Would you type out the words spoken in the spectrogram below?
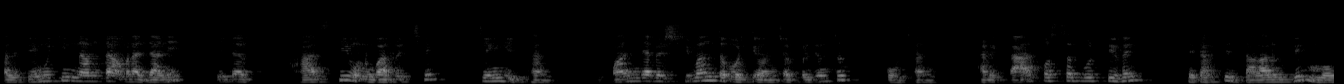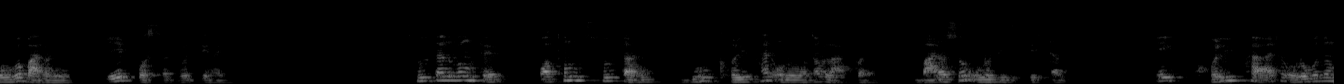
তাহলে তেমুচিন নামটা আমরা জানি, এটার ফার্সি অনুবাদ হচ্ছে চেঙ্গিজ খান। পাঞ্জাবের সীমান্তবর্তী অঞ্চল পর্যন্ত পৌঁছান। তাহলে কার পশ্চাৎবর্তী হয়ে? সেটা হচ্ছে জালালউদ্দিন মঙ্গ বারণী এর পশ্চাৎবর্তী হয়। সুলতান বংশের প্রথম সুলতান যিনি খলিফার অনুমোদন লাভ করেন, বারোশো উনত্রিশ খ্রিস্টাব্দে। এই খলিফার অনুমোদন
